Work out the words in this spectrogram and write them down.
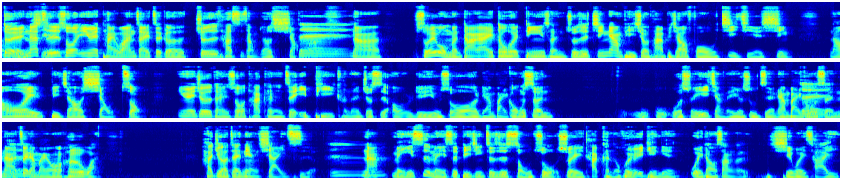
对，那只是说因为台湾在这个就是它市场比较小嘛，那。所以我们大概都会定义成，就是精酿啤酒，它比较否季节性，然后会比较小众，因为就是等于说，它可能这一批可能就是哦，例如说两百公升，我我我随意讲的一个数字，两百公升，那这两百公升喝完，它就要再酿下一次了。嗯，那每一次每一次，毕竟这是手做，所以它可能会有一点点味道上的些微差异，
